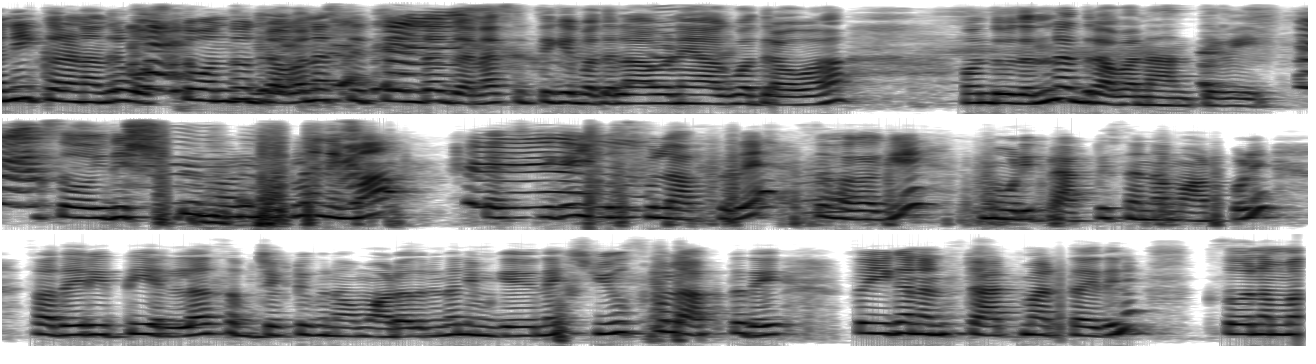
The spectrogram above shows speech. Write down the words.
ಘನೀಕರಣ ಅಂದರೆ ವಸ್ತು ಒಂದು ದ್ರವನ ಸ್ಥಿತಿಯಿಂದ ಘನ ಸ್ಥಿತಿಗೆ ಬದಲಾವಣೆ ಆಗುವ ದ್ರವ. ಹೊಂದುವುದನ್ನು ದ್ರವಣ ಅಂತೀವಿ. ಸೊ ಇದಿಷ್ಟು ನೋಡಿ ಮಕ್ಕಳ ನಿಮ್ಮ ಟೆಸ್ಟಿಗೆ ಯೂಸ್ಫುಲ್ ಆಗ್ತದೆ. ಸೊ ಹಾಗಾಗಿ ನೋಡಿ ಪ್ರಾಕ್ಟೀಸನ್ನು ಮಾಡ್ಕೊಳ್ಳಿ. ಸೊ ಅದೇ ರೀತಿ ಎಲ್ಲ ಸಬ್ಜೆಕ್ಟಿಗೂ ನಾವು ಮಾಡೋದ್ರಿಂದ ನಿಮಗೆ ನೆಕ್ಸ್ಟ್ ಯೂಸ್ಫುಲ್ ಆಗ್ತದೆ. ಸೊ ಈಗ ನಾನು ಸ್ಟಾರ್ಟ್ ಮಾಡ್ತಾ ಇದ್ದೀನಿ. ಸೊ ನಮ್ಮ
